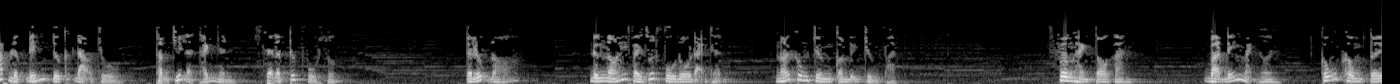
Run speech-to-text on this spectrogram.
Áp lực đến từ các đạo chủ, Thậm chí là thánh nhân, Sẽ lập tức phủ xuống. Tới lúc đó, Đừng nói phải rút phù đồ đại trận, Nói không chừng còn bị trừng phạt. Phương hành to gan Bản lĩnh mạnh hơn, Cũng không tới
